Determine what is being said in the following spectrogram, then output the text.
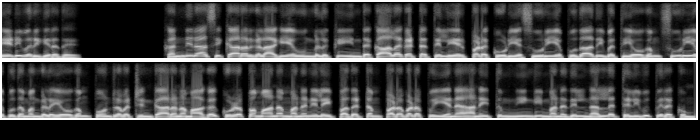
தேடி வருகிறது. கன்னிராசிக்காரர்களாகிய உங்களுக்கு இந்த காலகட்டத்தில் ஏற்படக்கூடிய சூரிய புதாதிபத்தி யோகம் சூரிய புதமங்கள யோகம் போன்றவற்றின் காரணமாக குழப்பமான மனநிலை பதட்டம் படபடப்பு என அனைத்தும் நீங்கி மனதில் நல்ல தெளிவு பிறக்கும்.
